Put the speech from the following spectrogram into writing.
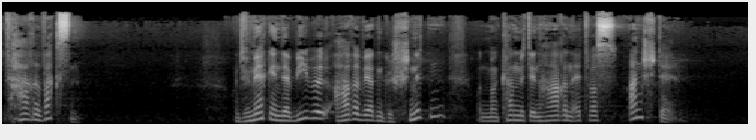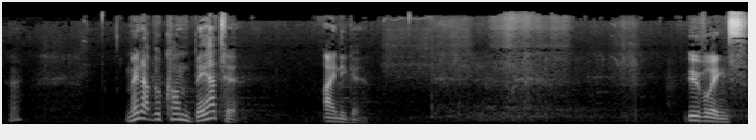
Und Haare wachsen. Und wir merken in der Bibel, Haare werden geschnitten und man kann mit den Haaren etwas anstellen. Ja? Männer bekommen Bärte, einige. Übrigens,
